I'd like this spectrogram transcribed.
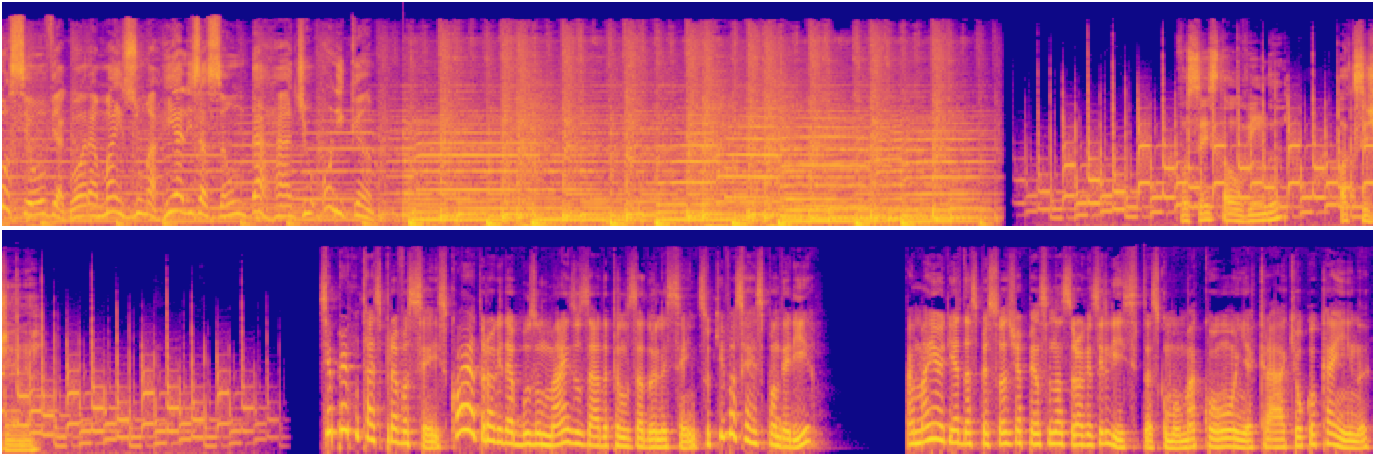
Você ouve agora mais uma realização da Rádio Unicamp. Você está ouvindo Oxigênio. Se eu perguntasse para vocês qual é a droga de abuso mais usada pelos adolescentes, o que você responderia? A maioria das pessoas já pensa nas drogas ilícitas, como maconha, crack ou cocaína.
